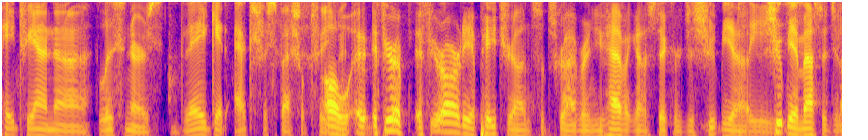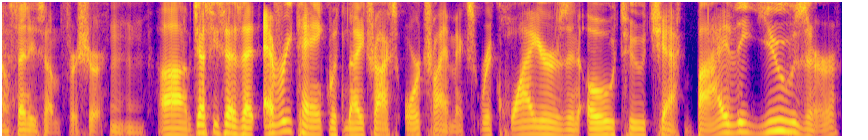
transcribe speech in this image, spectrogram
Patreon uh, listeners they get extra special oh, treatment. i- if you're a, if you're already a Patreon subscriber and you haven't got a sticker, just shoot me a Please. shoot me a message, and I'll send you something for sure. Uh, Jesse says that every tank with nitrox or trimix requires an O2 check by the user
